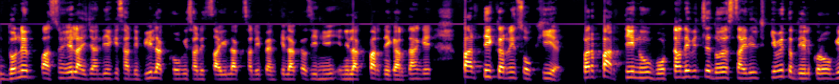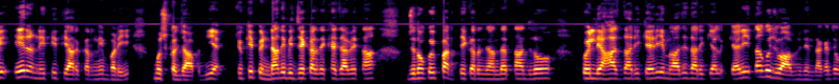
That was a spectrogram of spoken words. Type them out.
ਦੋਨੇ ਪਾਸੋਂ ਇਹ ਲਾਈ ਜਾਂਦੀ ਹੈ ਕਿ ਸਾਡੀ 20 ਲੱਖ ਹੋਗੀ ਸਾਡੀ 27 ਲੱਖ, ਸਾਡੀ 35 ਲੱਖ, ਅਸੀਂ ਇੰਨੀ ਇੰਨੀ ਲੱਖ ਭਰਤੀ ਕਰ ਦਾਂਗੇ। ਭਰਤੀ ਕਰਨੀ ਸੌਖੀ ਹੈ। ਪਰ ਭਰਤੀ ਨੂੰ ਵੋਟਾਂ ਦੇ ਵਿੱਚ 2027 ਦੇ ਵਿੱਚ ਕਿਵੇਂ ਤਬਦੀਲ ਕਰੋਗੇ? ਇਹ ਰਣਨੀਤੀ ਤਿਆਰ ਕਰਨੀ ਬੜੀ ਮੁਸ਼ਕਲ ਜਾਪਦੀ ਹੈ, ਕਿਉਂਕਿ ਪਿੰਡਾਂ ਦੇ ਵਿੱਚ ਜੇਕਰ ਦੇਖਿਆ ਜਾਵੇ ਤਾਂ ਜਦੋਂ ਕੋਈ ਭਰਤੀ ਕਰਨ ਜਾਂਦਾ ਤਾਂ ਜਦੋਂ ਕੋਈ ਲਿਹਾਜ਼ਦਾਰੀ ਕਹਿ ਰਹੀ ਹੈ ਮਲਾਜ਼ਦਾਰੀ ਕਹਿ ਰਹੀ ਤਾਂ ਕੋਈ ਜਵਾਬ ਨਹੀਂ ਦਿੰਦਾ ਕਿ ਜੋ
